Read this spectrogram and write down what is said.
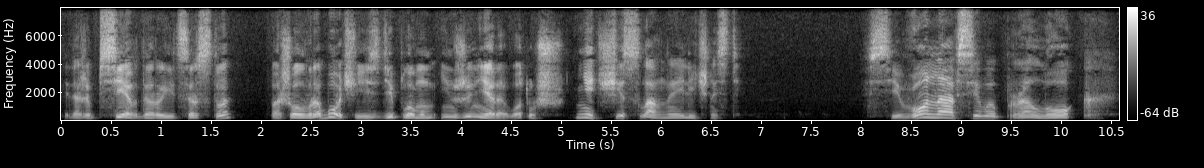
и даже псевдорыцарство, пошел в рабочие с дипломом инженера, вот уж нечеславная личность. Всего-навсего пролог,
